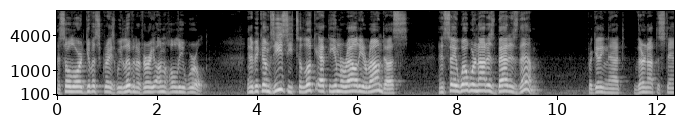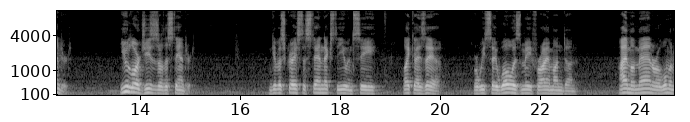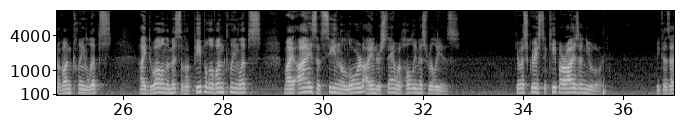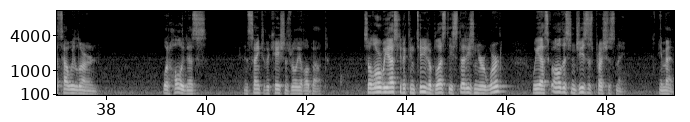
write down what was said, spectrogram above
And so, Lord, give us grace. We live in a very unholy world. And it becomes easy to look at the immorality around us and say, well, we're not as bad as them, forgetting that they're not the standard. You, Lord Jesus, are the standard. And give us grace to stand next to you and see, like Isaiah, where we say, Woe is me, for I am undone. I am a man or a woman of unclean lips. I dwell in the midst of a people of unclean lips. My eyes have seen the Lord. I understand what holiness really is. Give us grace to keep our eyes on you, Lord, because that's how we learn what holiness and sanctification is really all about. So, Lord, we ask you to continue to bless these studies in your word. We ask all this in Jesus' precious name. Amen.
